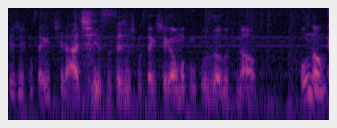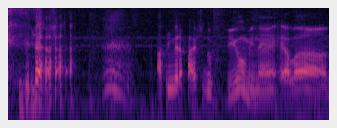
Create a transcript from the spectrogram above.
que a gente consegue tirar disso, se a gente consegue chegar a uma conclusão no final. Ou não. a primeira parte do filme, né, ela,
